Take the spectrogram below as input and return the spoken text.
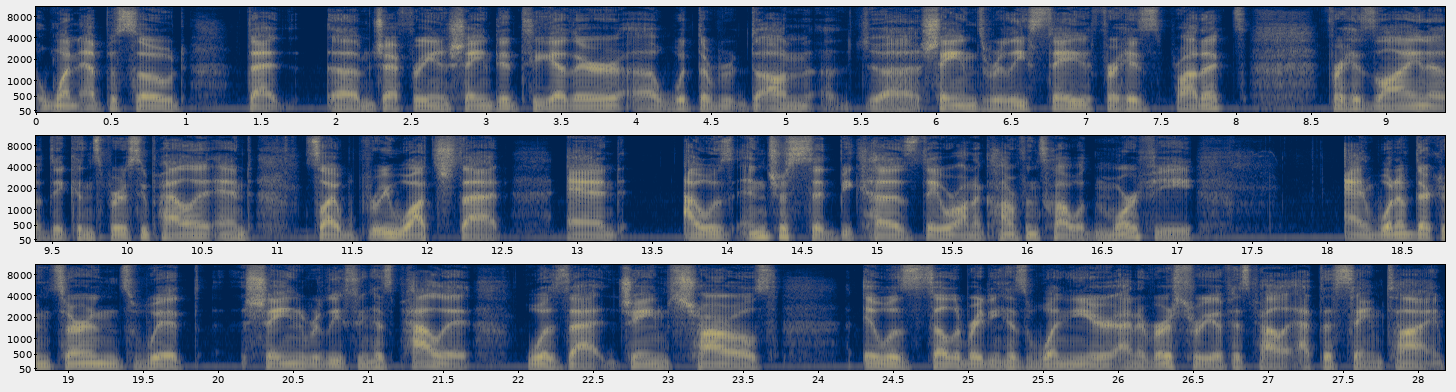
one episode that um, Jeffrey and Shane did together uh, with the on uh, Shane's release date for his product, for his line of the conspiracy palette, and so I rewatched that, and I was interested because they were on a conference call with Morphe, and one of their concerns with Shane releasing his palette was that James Charles it was celebrating his one year anniversary of his palette at the same time.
